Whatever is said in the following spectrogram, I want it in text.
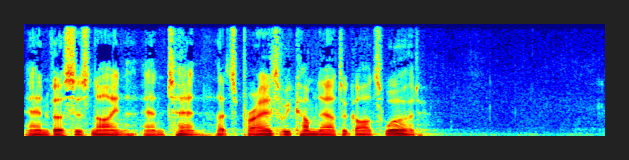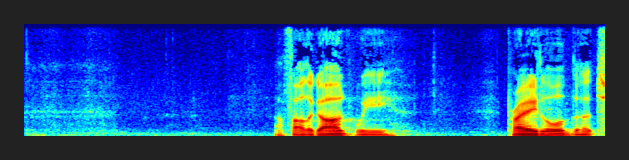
and verses 9 and 10. Let's pray as we come now to God's Word. Our Father God, we Pray, Lord, that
